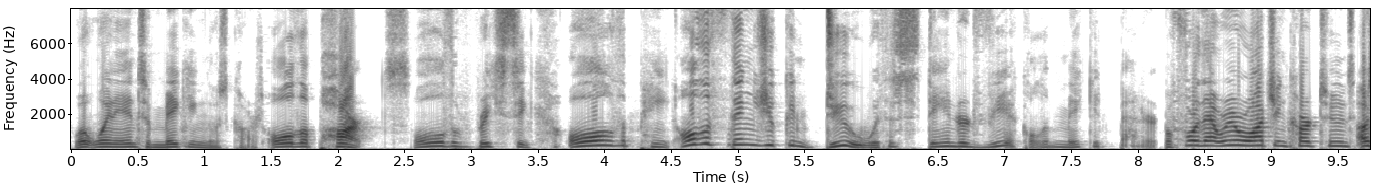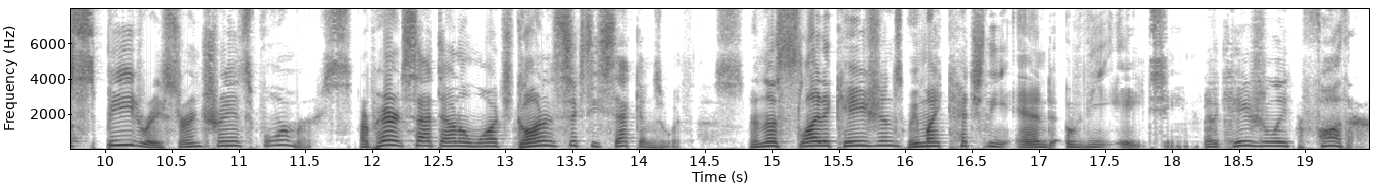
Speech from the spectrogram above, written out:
what went into making those cars, all the parts, all the racing, all the paint, all the things you can do with a standard vehicle to make it better. Before that, we were watching cartoons of Speed Racer and Transformers. Our parents sat down and watched Gone in 60 Seconds with us. And those slight occasions, we might catch the end of the A team. And occasionally, our father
